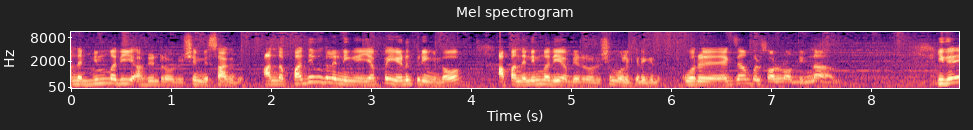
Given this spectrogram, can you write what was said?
அந்த நிம்மதி அப்படின்ற ஒரு விஷயம் மிஸ் ஆகுது. அந்த பதிவுகளை நீங்கள் எப்போ எடுக்கிறீங்களோ அப்போ அந்த நிம்மதி அப்படின்ற ஒரு விஷயம் உங்களுக்கு கிடைக்குது. ஒரு எக்ஸாம்பிள் சொல்லணும் அப்படின்னா இதே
